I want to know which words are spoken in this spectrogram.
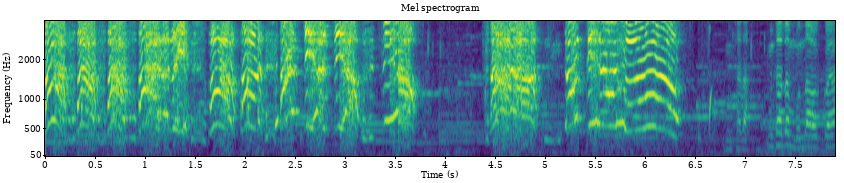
아아아아 선생님 아아아 뛰어 뛰어 뛰어 문 닫아 못 나올 거야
